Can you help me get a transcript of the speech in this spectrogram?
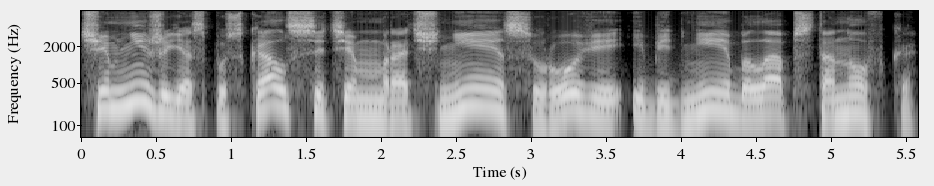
Чем ниже я спускался, тем мрачнее, суровее и беднее была обстановка.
